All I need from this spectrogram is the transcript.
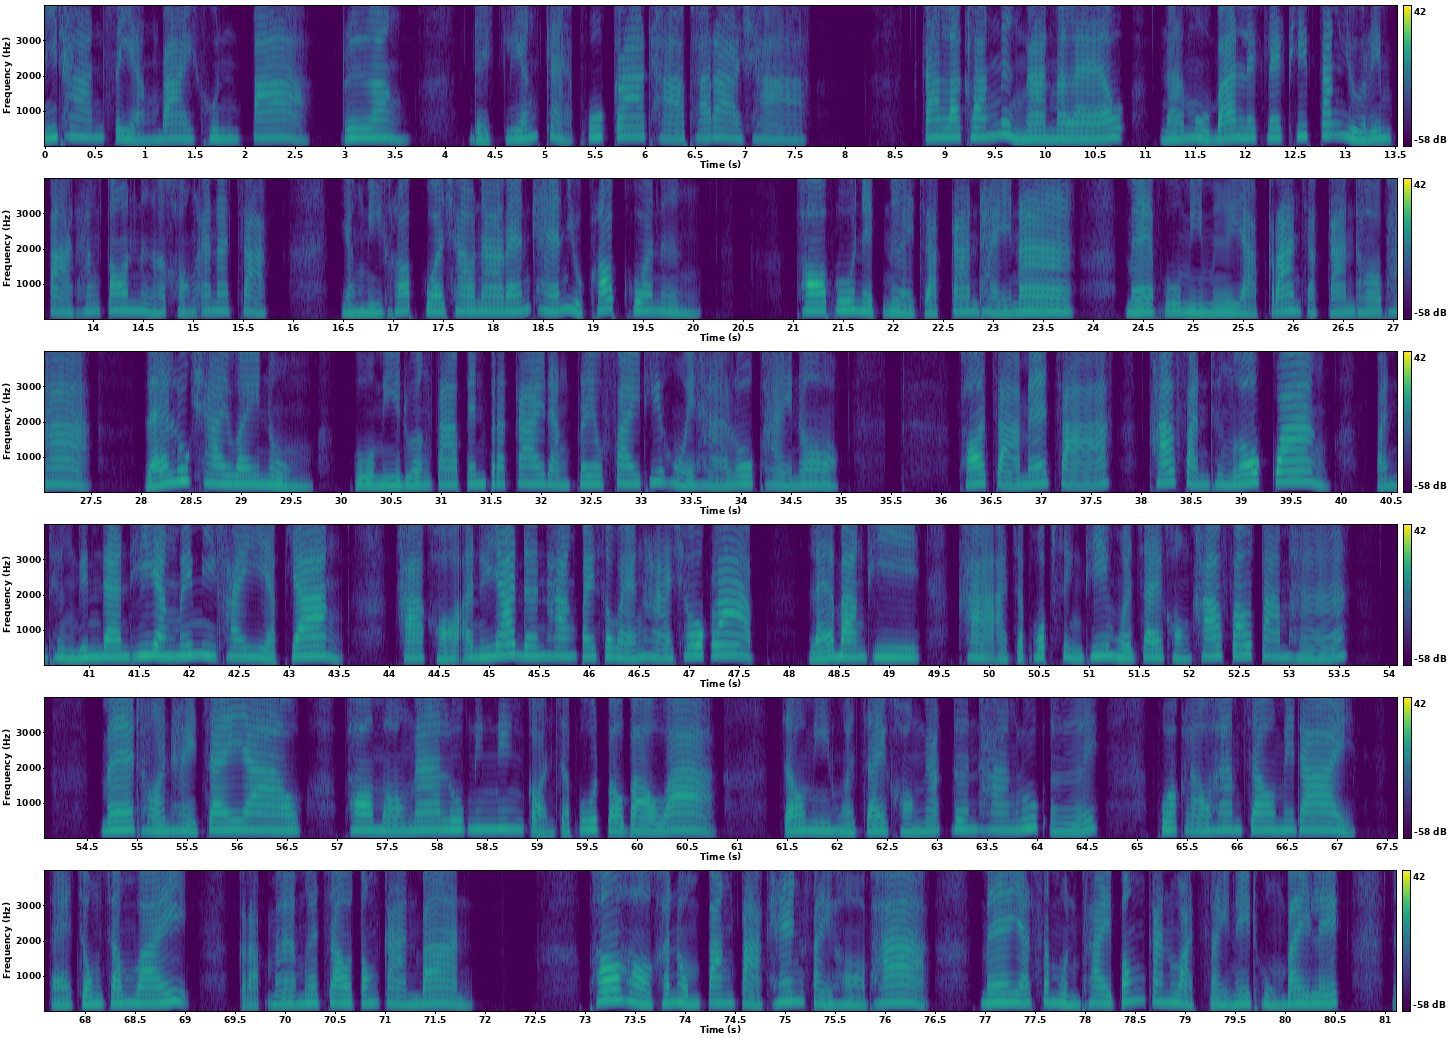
นิทานเสียงบายคุณป้า เรื่อง เด็กเลี้ยงแกะผู้กล้าท้าพระราชา การละครั้งหนึ่งนานมาแล้วณหมู่บ้านเล็กๆ ที่ตั้งอยู่ริมป่าทางตอนเหนือของอาณาจักร ยังมีครอบครัวชาวนาแร้นแค้นอยู่ครอบครัวหนึ่ง พ่อผู้เหน็ดเหนื่อยจากการไถนา แม่ผู้มีมือหยาบกร้านจากการทอผ้าและลูกชายวัยหนุ่ม ผู้มีดวงตาเป็นประกายดังเปลวไฟที่โหยหาโลกภายนอก พ่อจ๋าแม่จ๋าข้าฝันถึงโลกกว้าง ฝันถึงดินแดนที่ยังไม่มีใครเหยียบย่าง ข้าขออนุญาตเดินทางไปแสวงหาโชคลาภ และบางที ข้าอาจจะพบสิ่งที่หัวใจของข้าเฝ้าตามหา แม่ถอนหายใจยาว พ่อมองหน้าลูกนิ่งๆ ก่อนจะพูดเบาๆว่า เจ้ามีหัวใจของนักเดินทางลูกเอ๋ย พวกเราห้ามเจ้าไม่ได้ แต่จงจำไว้ กลับมาเมื่อเจ้าต้องการบ้าน พ่อห่อขนมปังตากแห้งใส่ห่อผ้า แม่ยัดสมุนไพรป้องกันหวัดใส่ในถุงใบเล็ก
